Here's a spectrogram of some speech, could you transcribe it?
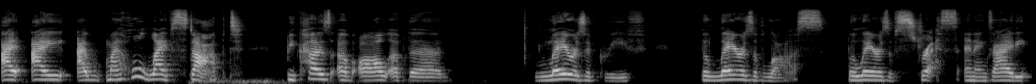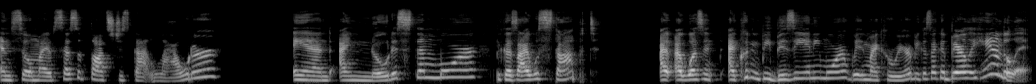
I, I, I, my whole life stopped because of all of the layers of grief, the layers of loss, the layers of stress and anxiety. And so my obsessive thoughts just got louder and I noticed them more because I was stopped. I, I wasn't, I couldn't be busy anymore in my career because I could barely handle it.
